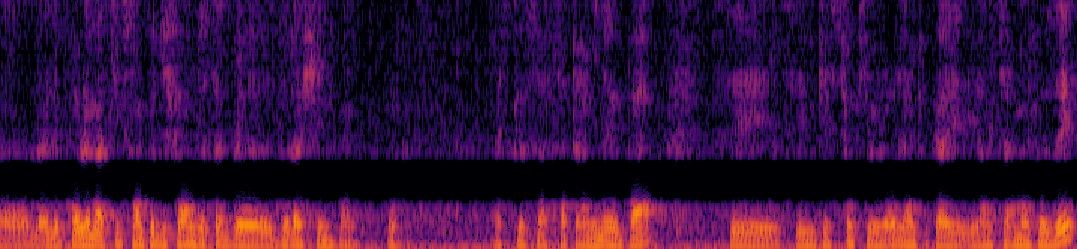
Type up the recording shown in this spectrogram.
euh, les problématiques sont un peu différentes de celles de, de la Chine. Quoi. Donc, est-ce que ça sera terminé ou pas? C'est une question qui aujourd'hui en tout cas est, entièrement posée.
